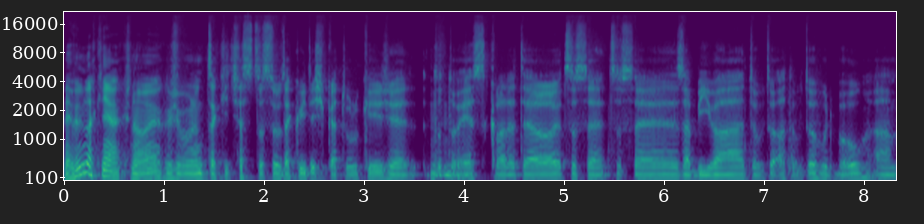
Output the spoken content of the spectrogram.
nevím tak nějak, no, jakože ono taky často jsou takový ty škatulky, že toto je skladatel, co se, co se zabývá touto a touto hudbou a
